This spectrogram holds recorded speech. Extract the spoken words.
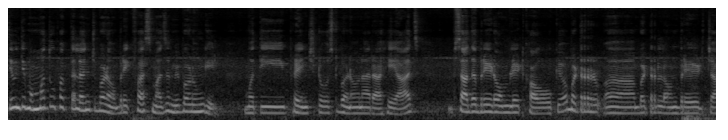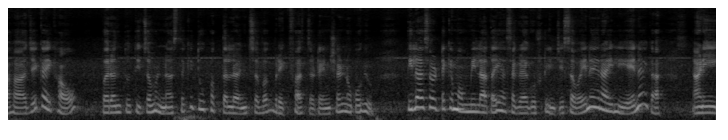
ती म्हणते मम्मा तू फक्त लंच बनव ब्रेकफास्ट माझं मी बनवून घेईल. मग ती फ्रेंच टोस्ट बनवणार आहे आज. साधं ब्रेड ऑमलेट खाओ किंवा बटर बटर लावून ब्रेड चहा जे काही खाओ. परंतु तिचं म्हणणं असतं की तू फक्त लंचचं बघ ब्रेकफास्टचं टेन्शन नको घेऊ. तिला असं वाटतं की मम्मीला आता ह्या सगळ्या गोष्टींची सवय नाही राहिली आहे नाही का? आणि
